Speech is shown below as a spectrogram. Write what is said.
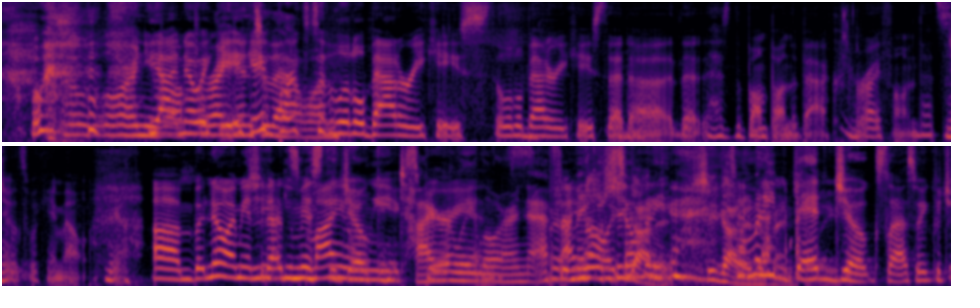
oh, Lauren, you yeah, no, it, right it gave birth one. to the little battery case, the little battery case that uh, that has the bump on the back for iPhone. That's that's what came out. Yeah. Um, but no, I mean she, that's you missed my the joke only entirely, experience. Lauren. After I making so many, it. She got so many eventually. bed jokes last week, which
